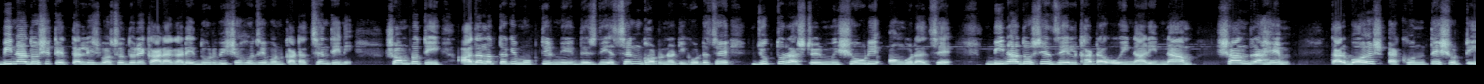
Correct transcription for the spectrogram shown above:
বিনা দোষে তেতাল্লিশ বছর ধরে কারাগারে দুর্বিষহ জীবন কাটাচ্ছেন তিনি। সম্প্রতি আদালত তাকে মুক্তির নির্দেশ দিয়েছেন। ঘটনাটি ঘটেছে যুক্তরাষ্ট্রের মিসৌরি অঙ্গরাজ্যে। বিনা দোষে জেল খাটা ওই নারীর নাম সান্দ্রা হেম। তার বয়স এখন তেষট্টি।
